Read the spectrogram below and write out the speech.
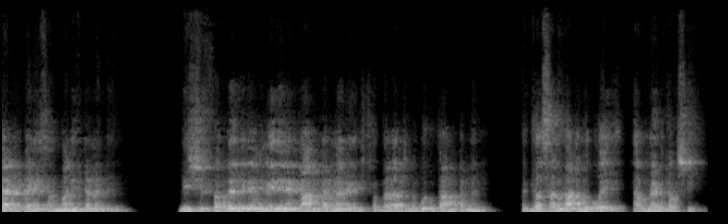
या ठिकाणी सन्मानित करण्यात येईल. निश्चित पद्धतीने उमेदीने काम करणारे स्वतःला झोपून काम करणारे त्यांचा सन्मान होतोय उलट पक्षी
